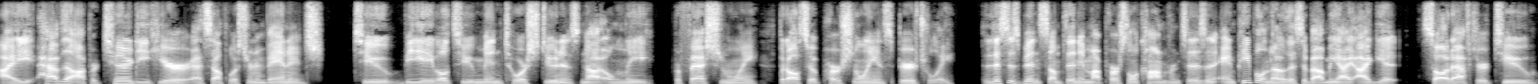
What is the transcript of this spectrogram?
I have the opportunity here at Southwestern Advantage to be able to mentor students, not only professionally, but also personally and spiritually. This has been something in my personal conferences, and, and people know this about me. I, I get sought after to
